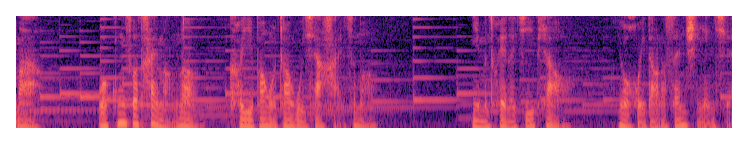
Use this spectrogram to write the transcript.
妈，我工作太忙了，可以帮我照顾一下孩子吗？你们退了机票，又回到了三十年前。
